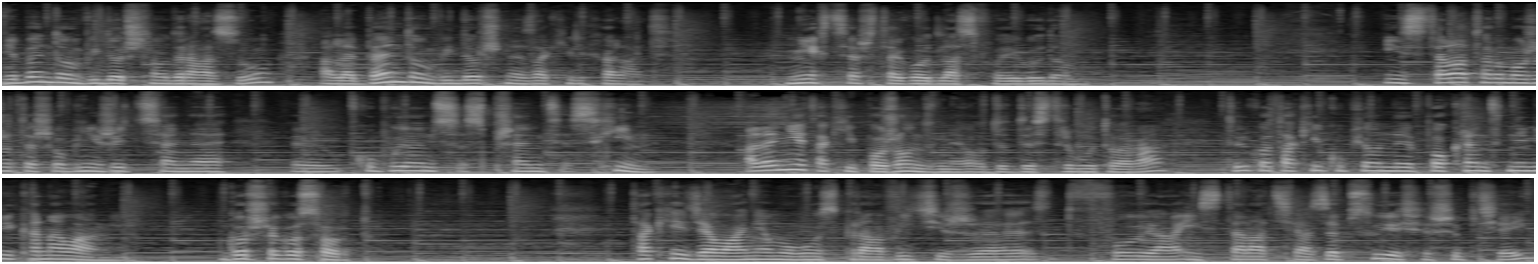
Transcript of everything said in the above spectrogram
nie będą widoczne od razu, ale będą widoczne za kilka lat. Nie chcesz tego dla swojego domu. Instalator może też obniżyć cenę y, kupując sprzęt z Chin, ale nie taki porządny od dystrybutora, tylko taki kupiony pokrętnymi kanałami, gorszego sortu. Takie działania mogą sprawić, że Twoja instalacja zepsuje się szybciej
